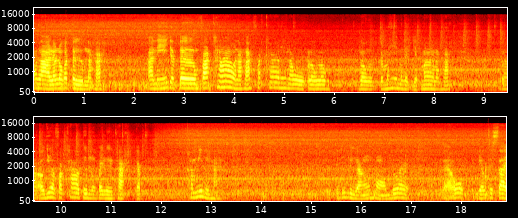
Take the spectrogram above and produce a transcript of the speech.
ละลายแล้วเราก็เติมนะคะ อันนี้จะเติมฟักข้าวนะคะ ฟักข้าวนี่เราเราเราเราจะไม่ให้มันละเอียดมากนะคะ เราเอาเยื่อฟักข้าวเติมลงไปเลยค่ะ กับขมิ้นค่ะ จะได้เหลืองหอมด้วย แล้วเดี๋ยวจะใส่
